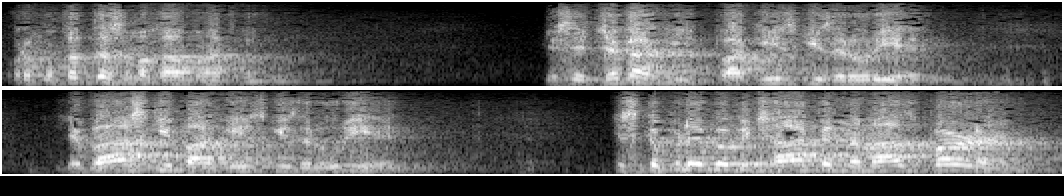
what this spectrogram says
اور مقدس مقامات پر جسے جگہ کی پاکیز کی ضروری ہے، لباس کی پاکیز کی ضروری ہے۔ جس کپڑے کو بچھا کر نماز پڑھ رہے ہیں،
